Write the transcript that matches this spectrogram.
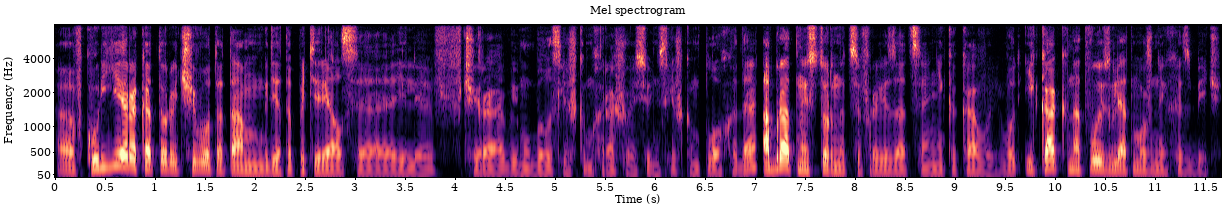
в курьера, который чего-то там где-то потерялся, э, или вчера ему было слишком хорошо, а сегодня слишком плохо, да? Обратные стороны цифровизации, они каковы? Вот и как, на твой взгляд, можно их избечь?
